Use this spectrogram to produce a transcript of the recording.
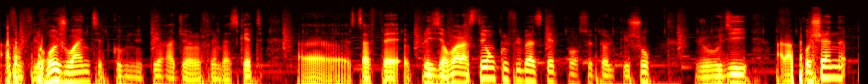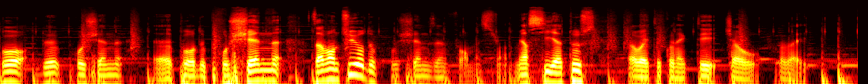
afin qu'ils rejoignent cette communauté Radio Flame Basket. Euh, ça fait plaisir. Voilà, c'était Oncle Flame Basket pour ce talk show. Je vous dis à la prochaine pour de prochaines, euh, pour de prochaines aventures, de prochaines informations. Merci à tous d'avoir été connectés. Ciao, bye bye.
